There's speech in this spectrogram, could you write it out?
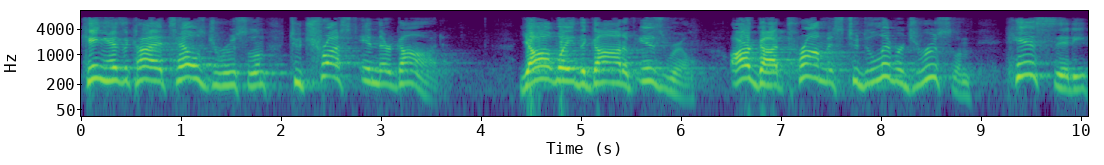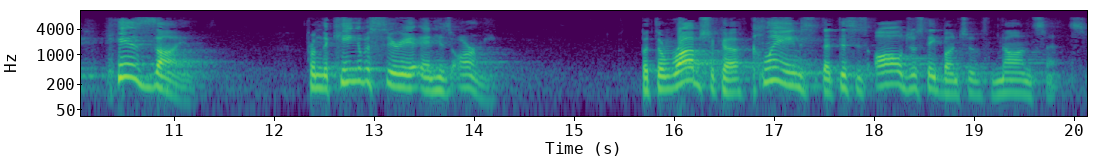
King Hezekiah tells Jerusalem to trust in their God. Yahweh, the God of Israel. Our God promised to deliver Jerusalem, his city, his Zion from the king of Assyria and his army. But the Rabshakeh claims that this is all just a bunch of nonsense.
